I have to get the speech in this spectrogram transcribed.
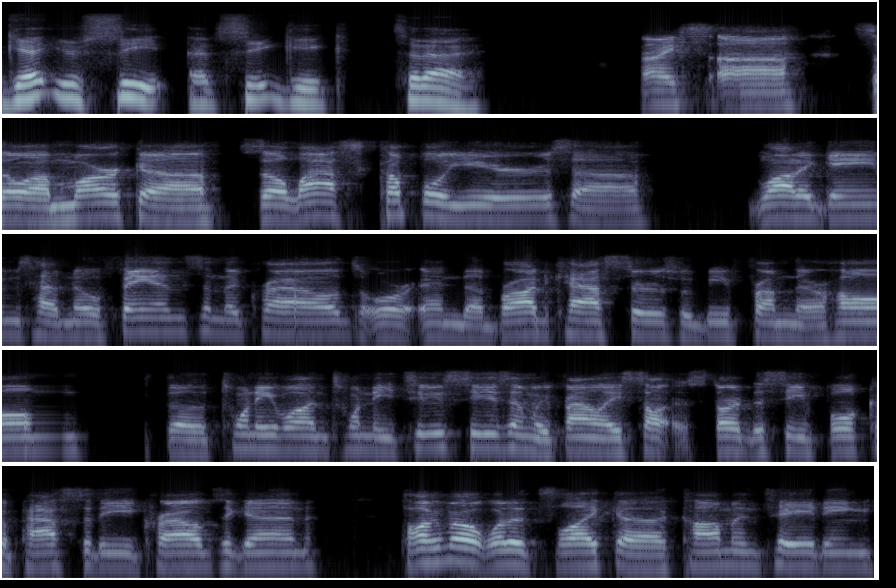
Get your seat at SeatGeek today. Nice. Uh, so, uh, Mark, uh, so last couple years, uh, a lot of games had no fans in the crowds, or and the broadcasters would be from their home. The 21-22 season, we finally saw, started to see full capacity crowds again. Talk about what it's like uh, commentating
